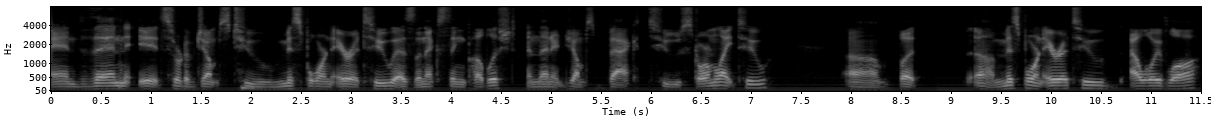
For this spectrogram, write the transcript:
And then it sort of jumps to Mistborn Era 2 as the next thing published, and then it jumps back to Stormlight 2. Um, but uh, Mistborn Era 2, Alloy of Law,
